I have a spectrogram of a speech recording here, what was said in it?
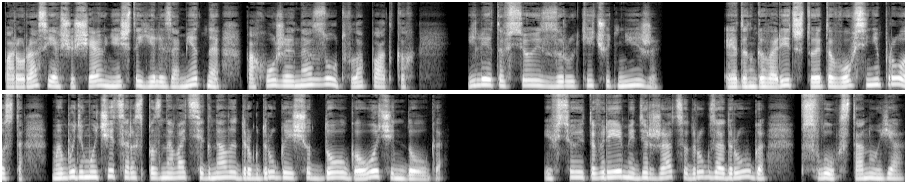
пару раз я ощущаю нечто еле заметное, похожее на зуд в лопатках. Или это все из-за руки чуть ниже? Эден говорит, что это вовсе не просто. Мы будем учиться распознавать сигналы друг друга еще долго, очень долго. И все это время держаться друг за друга, вслух стану я.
